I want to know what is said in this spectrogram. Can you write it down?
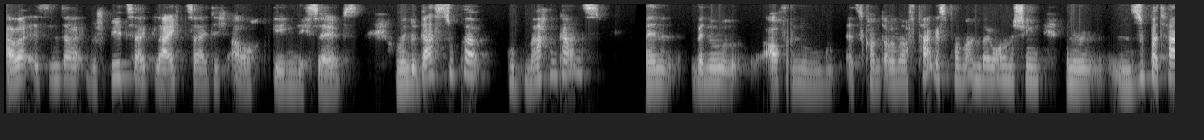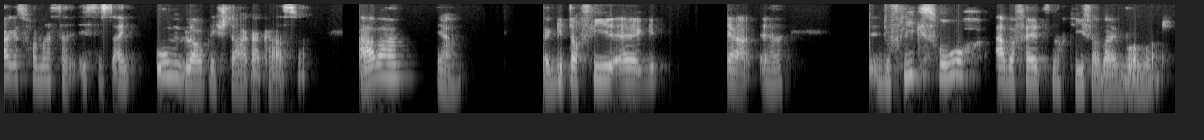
Aber es sind da, du spielst halt gleichzeitig auch gegen dich selbst. Und wenn du das super gut machen kannst, wenn, wenn du, auch wenn du, es kommt auch immer auf Tagesform an bei War Machine, wenn du eine super Tagesform hast, dann ist es ein unglaublich starker Caster. Aber, ja, gibt auch viel, äh, gibt, ja, äh, du fliegst hoch, aber fällst noch tiefer beim Wurmwort.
